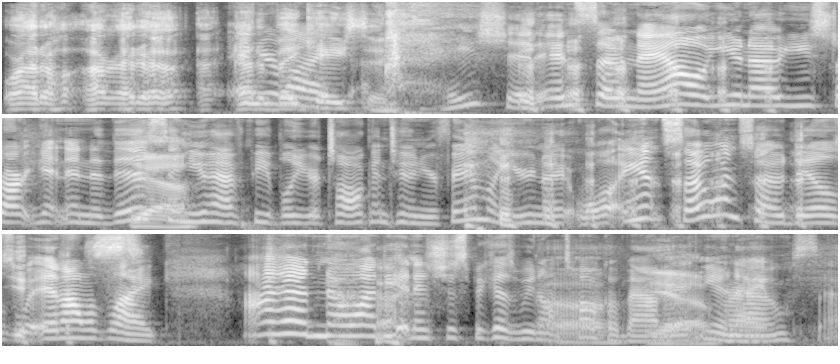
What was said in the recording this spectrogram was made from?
or at a or at a at and a you're like, vacation. vacation. And so now, you know, you start getting into this Yeah. and you have people you're talking to in your family. You know, well, Aunt so and so deals with, and I was like, I had no idea. And it's just because we don't talk about Uh, yeah. it, you know. So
